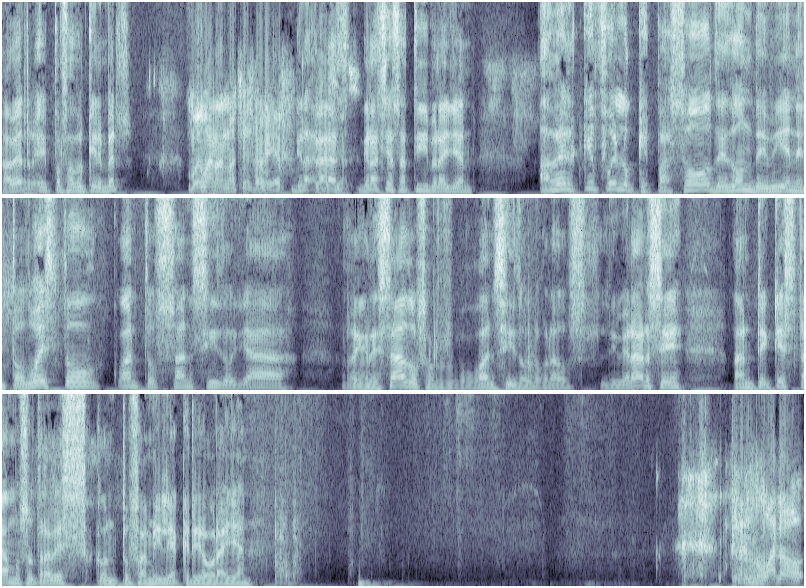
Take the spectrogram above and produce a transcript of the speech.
A ver, eh, por favor, ¿quieren ver? Muy buenas noches, Javier. Gra gracias. Gracias a ti, Brian. A ver, ¿qué fue lo que pasó? ¿De dónde viene todo esto? ¿Cuántos han sido ya regresados o, han sido logrados liberarse? ¿Ante qué estamos otra vez con tu familia, querido Brian? Bueno,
